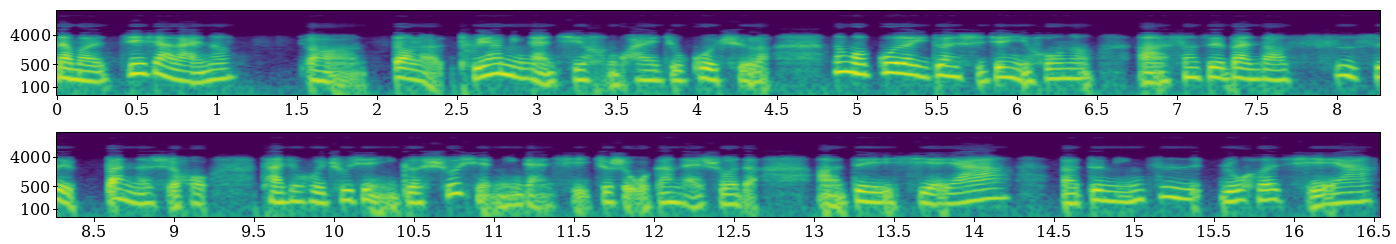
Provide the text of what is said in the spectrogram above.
那么接下来呢？啊，到了涂鸦敏感期很快就过去了。那么过了一段时间以后呢，啊，三岁半到四岁半的时候，他就会出现一个书写敏感期，就是我刚才说的啊，对写呀，呃，对名字如何写呀，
